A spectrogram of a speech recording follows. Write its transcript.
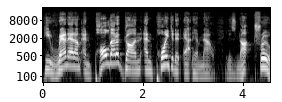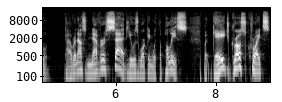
he ran at him and pulled out a gun and pointed it at him. Now, it is not true. Kyle Rittenhouse never said he was working with the police. But Gage Grosskreutz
